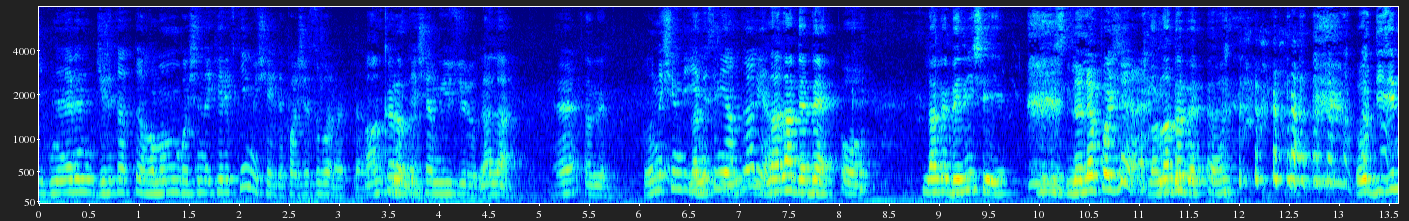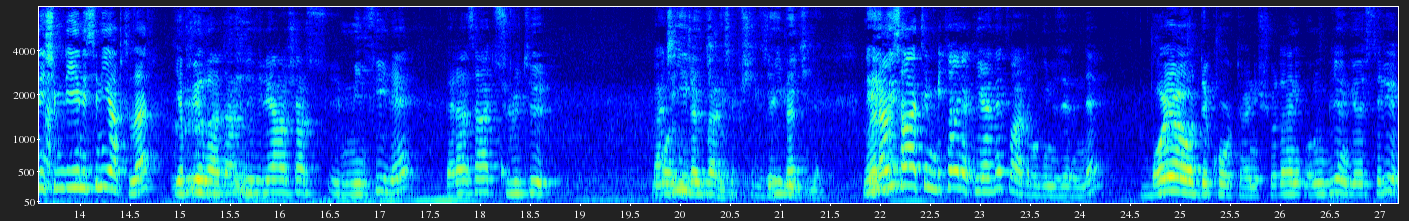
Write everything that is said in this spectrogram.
İbnelerin cirit attığı hamamın başındaki herif değil mi şeyde? Paşası var hatta. Ankaralı. Muhteşem 100 euro. Lala. He? Tabii. Onun şimdi yenisini yaptılar ya. Lala bebe. O. La bebenin şeyi. Lala Paşa. Lala bebe. O dizinin şimdi yenisini yaptılar. Yapıyorlar önce. Hülya Avşar Milfi ile Beren Saat Sülüt'ü Bence iyi bir ikili. çepişilecekler. İyi bir ikili. Beren? Saat'in bir tane kıyafet vardı bugün üzerinde. Bayağı dekolte hani şurada hani onu biliyorsun gösteriyor.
